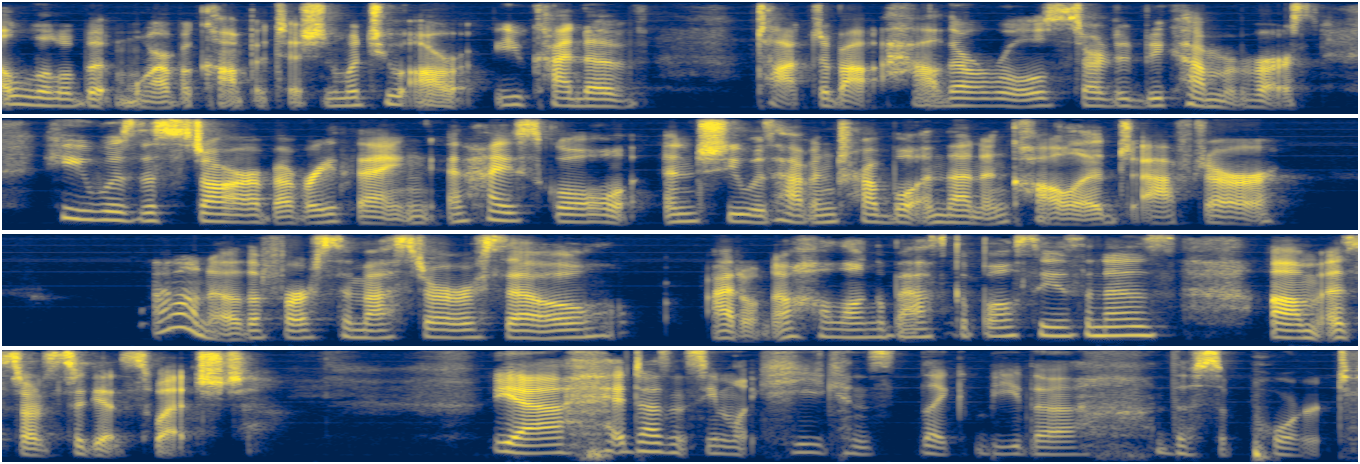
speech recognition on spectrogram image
a little bit more of a competition, which you are you kind of talked about how their roles started to become reversed. He was the star of everything in high school, and she was having trouble. And then in college, after I don't know, the first semester or so, I don't know how long a basketball season is, um, it starts to get switched. Yeah, it doesn't seem like he can like be the the support.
